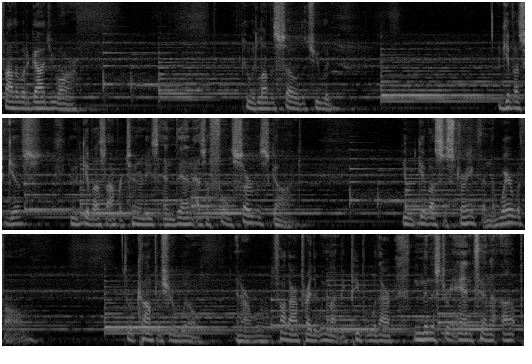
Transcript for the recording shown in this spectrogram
Father, what a God you are, who would love us so that you would give us gifts, you would give us opportunities, and then as a full service God, you would give us the strength and the wherewithal to accomplish your will in our world. Father, I pray that we might be people with our ministry antenna up,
